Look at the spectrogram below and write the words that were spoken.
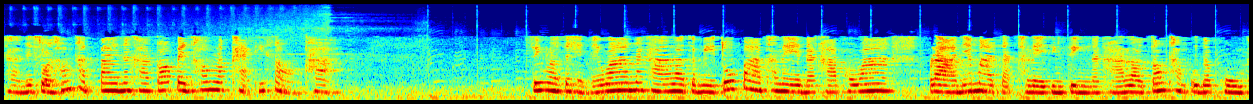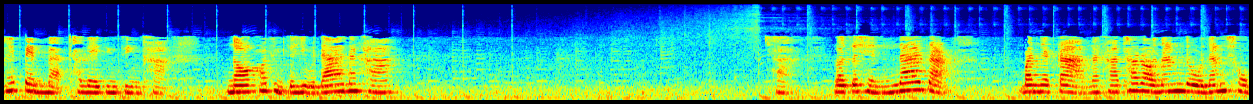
ค่ะในส่วนห้องถัดไปนะคะ ก็เป็นห้องรับแขกที่สองค่ะ ซึ่งเราจะเห็นได้ว่านะคะ เราจะมีตู้ปลาทะเลนะคะ เพราะว่าปลาเนี่ยมาจากทะเลจริง ๆนะคะ เราต้องทำอุณหภูมิให้เป็นแบบทะเลจริง ๆ ค่ะ น้องเขาถึงจะอยู่ได้นะคะค่ะ เราจะเห็นได้จากบรรยากาศนะคะ ถ้าเรานั่งดูนั่งชม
